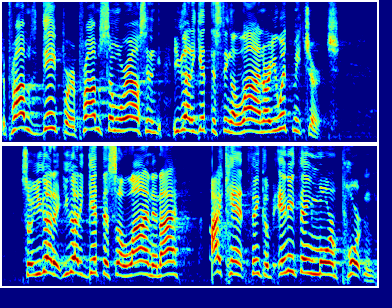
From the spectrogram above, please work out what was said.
The problem's deeper, the problem's somewhere else, and you got to get this thing aligned. Are you with me, church? So you gotta, you gotta get this aligned, and I, I can't think of anything more important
